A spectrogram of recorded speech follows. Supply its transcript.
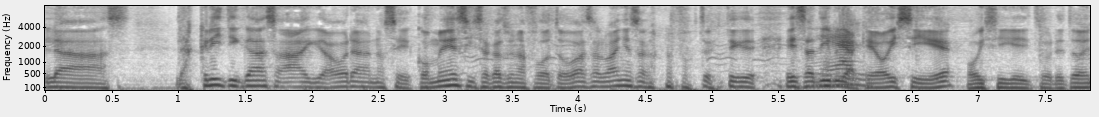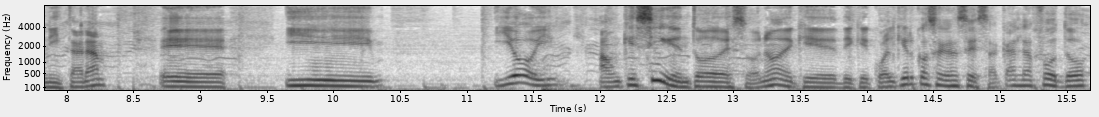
las, las críticas, ay, ahora, no sé, comes y sacas una foto, vas al baño y sacas una foto. Esa típica que hoy sigue, hoy sigue sobre todo en Instagram. Eh, y y hoy, aunque siguen todo eso, ¿no? De que, de que cualquier cosa que haces, sacás la foto,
